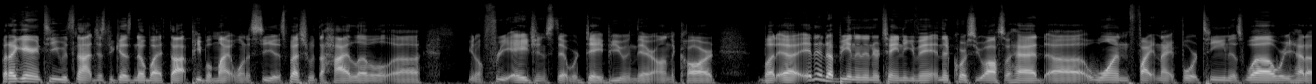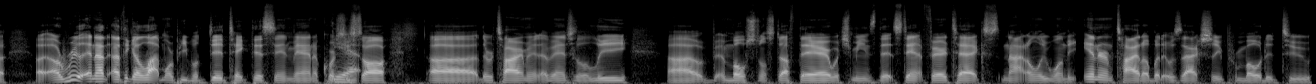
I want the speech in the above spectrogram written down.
but I guarantee you it's not just because nobody thought people might want to see it, especially with the high level, uh, you know, free agents that were debuting there on the card. But uh, it ended up being an entertaining event, and of course you also had uh, one Fight Night 14 as well, where you had a a, a real, and I, I, think a lot more people did take this in. Man, of course yeah. you saw uh, the retirement of Angela Lee, uh, emotional stuff there, which means that Stamp Fairtex not only won the interim title, but it was actually promoted to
